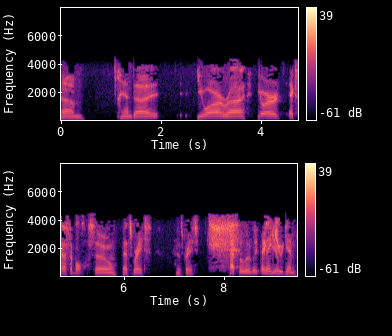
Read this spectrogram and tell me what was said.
Um, and uh, you are uh, you are accessible, so that's great. That's great. Absolutely. Thank, you. Thank you. you again.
